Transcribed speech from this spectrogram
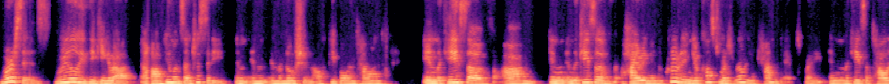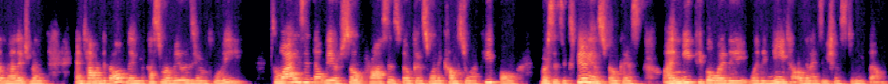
versus really thinking about um, human centricity in, in, in the notion of people and talent. In the case of um, in, in the case of hiring and recruiting, your customer is really a candidate, right? In the case of talent management and talent development, your customer really is your employee. So why is it that we are so process focused when it comes to our people versus experience focused and meet people where they where they need organizations to meet them.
